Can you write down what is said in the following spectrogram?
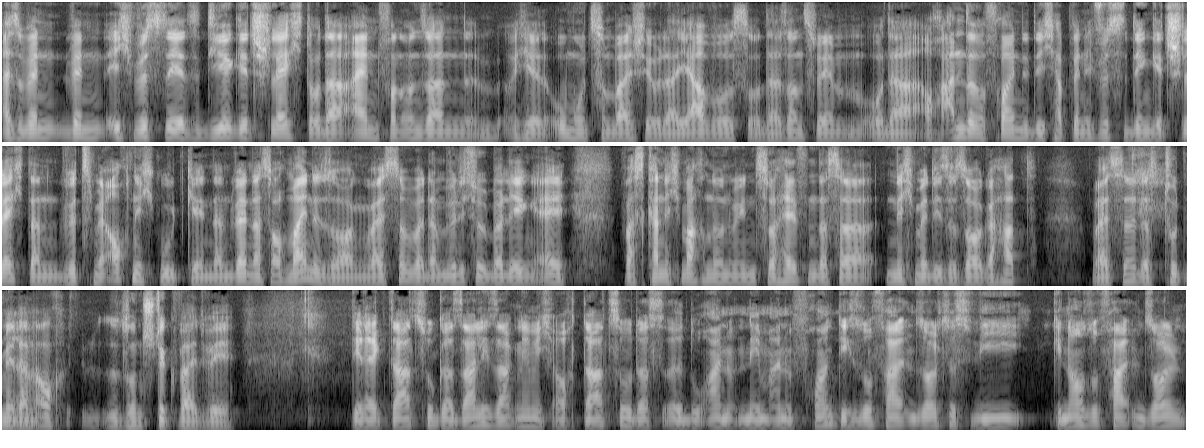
also wenn, wenn ich wüsste jetzt, dir geht schlecht oder einen von unseren, hier Omo zum Beispiel oder Javus oder sonst wem oder auch andere Freunde, die ich habe, wenn ich wüsste, denen geht schlecht, dann würde es mir auch nicht gut gehen. Dann wären das auch meine Sorgen, weißt du? Weil dann würde ich so überlegen, ey, was kann ich machen, um ihm zu helfen, dass er nicht mehr diese Sorge hat? Weißt du? Das tut mir ja. dann auch so ein Stück weit weh direkt dazu. Ghazali sagt nämlich auch dazu, dass äh, du ein, neben einem Freund dich so verhalten solltest wie genauso verhalten sollen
